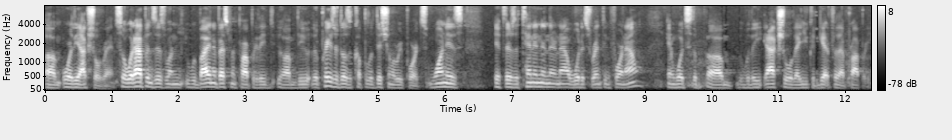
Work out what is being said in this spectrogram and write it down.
um, or the actual rent. So what happens is when you buy an investment property, they, um, the, the appraiser does a couple additional reports. One is if there's a tenant in there now, what it's renting for now, and what's the um, the actual that you could get for that property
